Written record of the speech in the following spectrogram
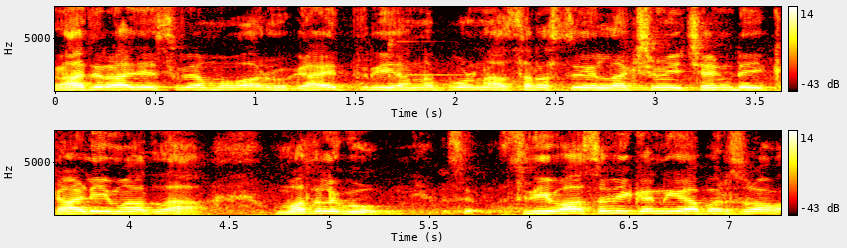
రాజరాజేశ్వరి అమ్మవారు గాయత్రి అన్నపూర్ణ సరస్వతి లక్ష్మి చండి కాళీమాత మొదలగు శ్రీ- శ్రీ వాసవి కన్యాపరశుర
